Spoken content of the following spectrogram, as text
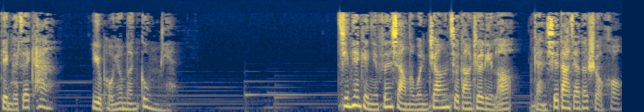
点个再看，与朋友们共勉。今天给您分享的文章就到这里了，感谢大家的守候。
